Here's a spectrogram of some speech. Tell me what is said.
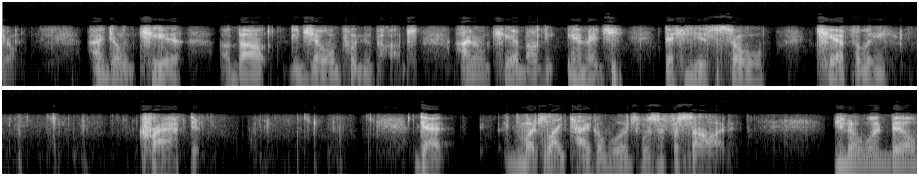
show. I don't care about the jello pudding pops. I don't care about the image that he is so carefully crafted that much like Tiger Woods was a facade. You know what, Bill?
